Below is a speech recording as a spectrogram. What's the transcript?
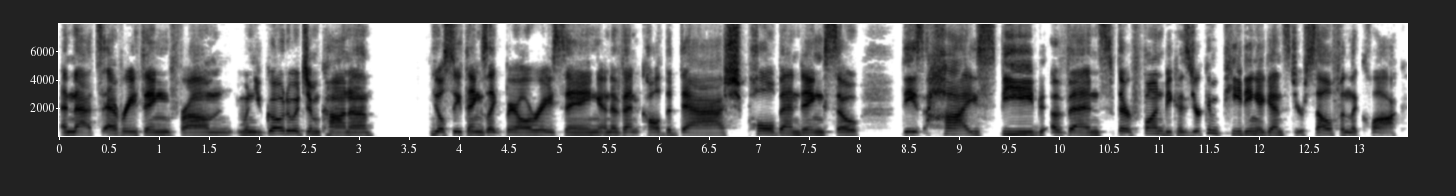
And that's everything from when you go to a gymkhana, you'll see things like barrel racing, an event called the dash, pole bending. So these high speed events, they're fun because you're competing against yourself and the clock.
